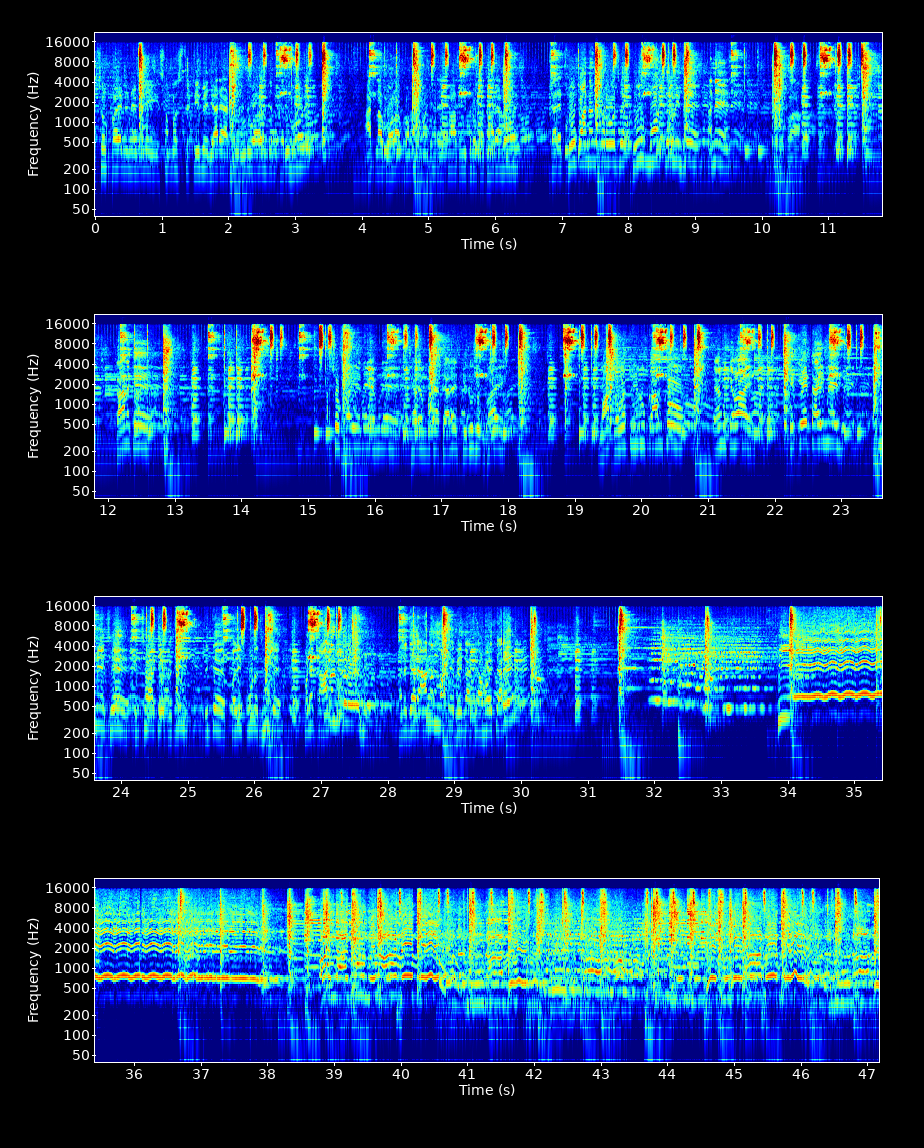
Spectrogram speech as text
અશોકભાઈ અને એમની સમસ્ત ટીમે જ્યારે આટલું રૂડું આયોજન કર્યું હોય, આટલા બોળા પ્રમાણમાં જ્યારે સાત મિત્રો પધાર્યા હોય, ત્યારે ખૂબ આનંદ કરવો છે, ખૂબ મોજ કરવી છે અને વાહ. કારણ કે અશોકભાઈ અને એમને જ્યારે મળ્યા ત્યારે જ કીધું હતું ભાઈ, માં ગવત્રીનું કામ તો એમ કહેવાય કે એ ટાઈમે જ એમને જે ઈચ્છા હતી બધી રીતે પરિપૂર્ણ થઈ છે પણ એક આનંદ કરવો છે. અને જ્યારે આનંદ માટે ભેગા થયા હોય ત્યારે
